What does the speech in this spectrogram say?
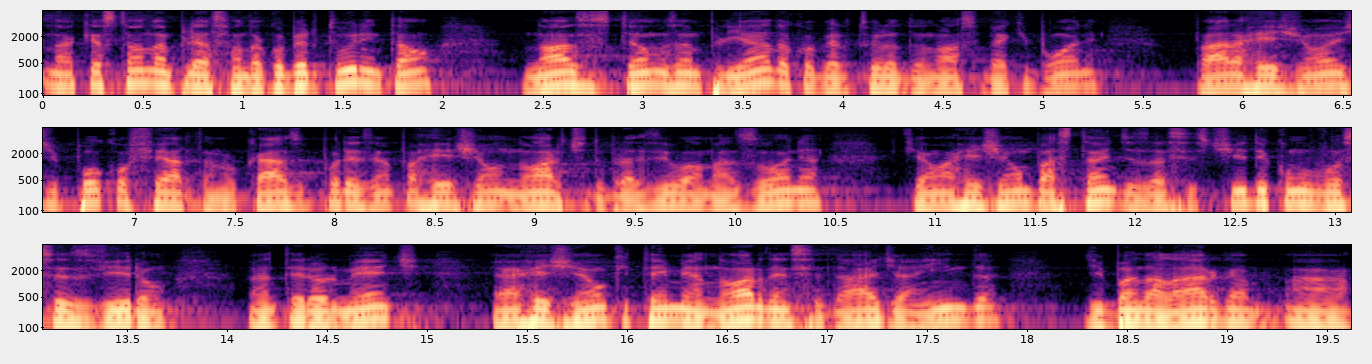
na questão da ampliação da cobertura, então, nós estamos ampliando a cobertura do nosso backbone para regiões de pouca oferta. No caso, por exemplo, a região norte do Brasil, a Amazônia, que é uma região bastante desassistida e, como vocês viram anteriormente, é a região que tem menor densidade ainda de banda larga, ah,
